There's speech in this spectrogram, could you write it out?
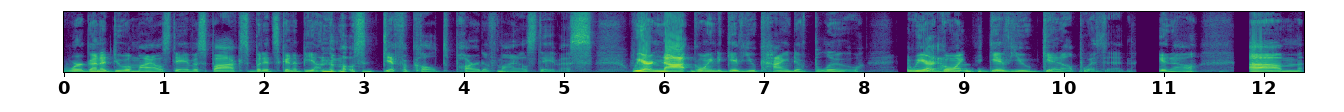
we're going to do a Miles Davis box, but it's going to be on the most difficult part of Miles Davis. We are not going to give you kind of blue. We are yeah. going to give you get up with it, you know? Um,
